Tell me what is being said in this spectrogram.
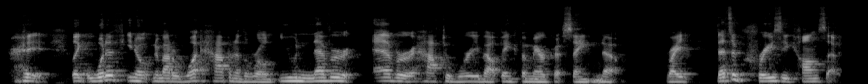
right? Like what if you know no matter what happened in the world you would never ever have to worry about bank of america saying no right That's a crazy concept.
